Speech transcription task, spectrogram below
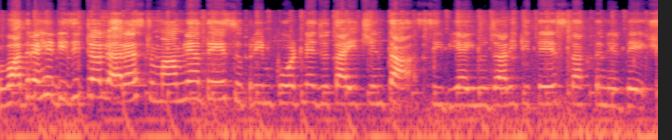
ਵਧ ਰਹੇ ਡਿਜੀਟਲ ਅਰੈਸਟ ਮਾਮਲਿਆਂ ਤੇ ਸੁਪਰੀਮ ਕੋਰਟ ਨੇ ਜਤਾਈ ਚਿੰਤਾ ਸੀਬੀਆਈ ਨੂੰ ਜਾਰੀ ਕੀਤੇ ਸਖਤ ਨਿਰਦੇਸ਼।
